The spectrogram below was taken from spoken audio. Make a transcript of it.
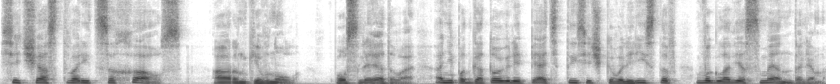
сейчас творится хаос», — Аарон кивнул. После этого они подготовили пять тысяч кавалеристов во главе с Менделем.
